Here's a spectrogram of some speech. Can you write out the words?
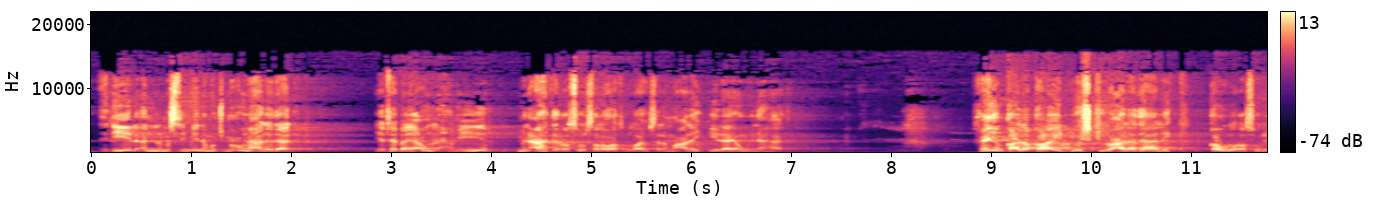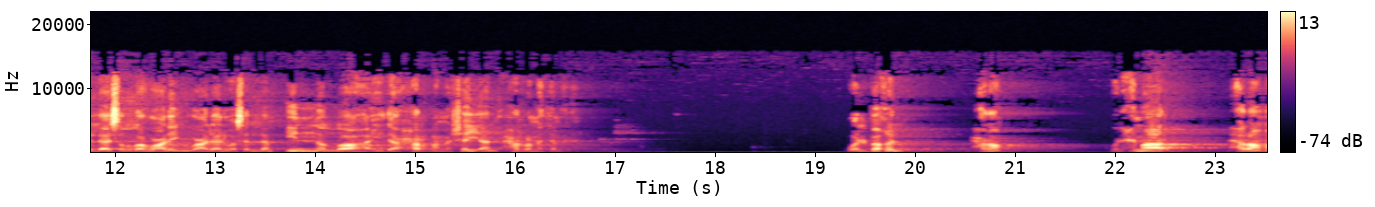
الدليل أن المسلمين مجمعون على ذلك. يتبايعون الحمير من عهد الرسول صلوات الله وسلامه عليه إلى يومنا هذا. فإن قال قائل يشكل على ذلك قول رسول الله صلى الله عليه وعلى آله وسلم إن الله إذا حرم شيئا حرم ثمنه. والبغل حرام. والحمار حرام.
